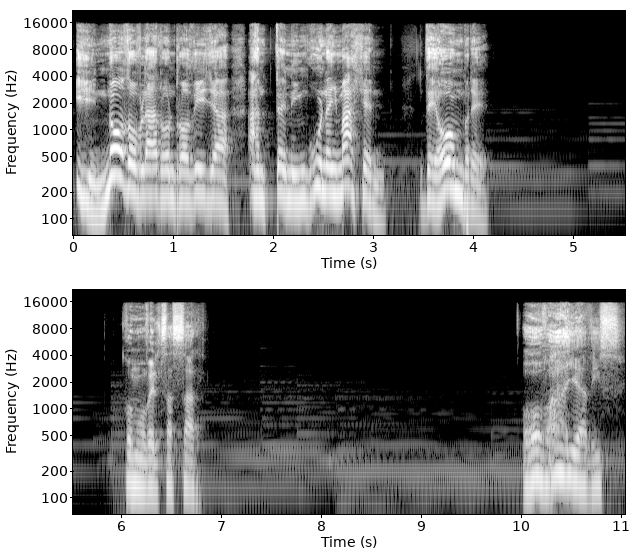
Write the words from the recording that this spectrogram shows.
y no doblaron rodilla ante ninguna imagen de hombre como Belsasar. Oh, vaya, dice.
